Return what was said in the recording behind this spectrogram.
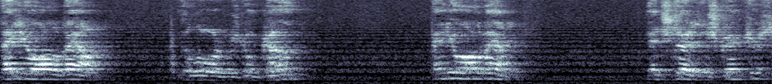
They knew all about the Lord was going to come. They knew all about it. They'd studied the scriptures.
